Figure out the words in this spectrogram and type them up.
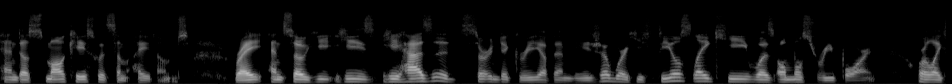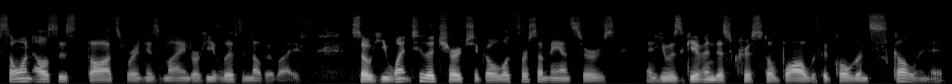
and a small case with some items right and so he he's he has a certain degree of amnesia where he feels like he was almost reborn or like someone else's thoughts were in his mind or he lived another life. So he went to the church to go look for some answers and he was given this crystal ball with a golden skull in it.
